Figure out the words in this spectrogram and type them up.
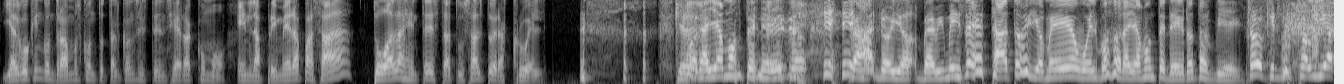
Y algo que encontrábamos con total consistencia era como, en la primera pasada, toda la gente de estatus alto era cruel. Soraya Montenegro. ah, no, yo, a mí me dices estatus y yo me vuelvo Soraya Montenegro también. Claro que nunca había,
